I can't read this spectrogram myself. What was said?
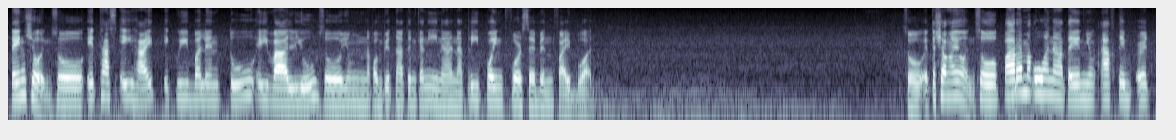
tension. So, it has a height equivalent to a value. So, yung na-compute natin kanina na 3.4751. So, ito siya ngayon. So, para makuha natin yung active earth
